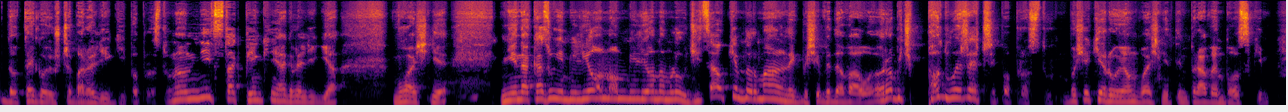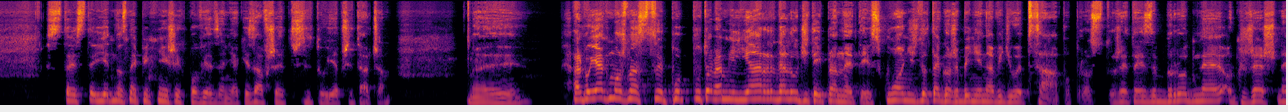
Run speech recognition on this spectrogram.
do tego już trzeba religii po prostu. No nic tak pięknie jak religia właśnie nie nakazuje milionom, milionom ludzi, całkiem normalnych by się wydawało, robić podłe rzeczy po prostu, bo się kierują właśnie tym prawem boskim. To jest jedno z najpiękniejszych powiedzeń, jakie zawsze cytuję, przytaczam. Yy, Albo jak można z pół, półtora miliarda ludzi tej planety skłonić do tego, żeby nienawidziły psa po prostu, że to jest brudne, grzeszne,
